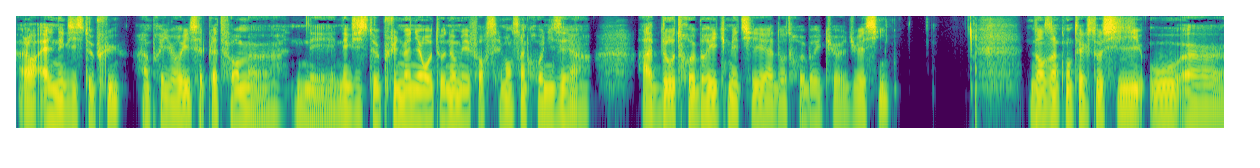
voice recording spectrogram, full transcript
Alors, elle n'existe plus. A priori, cette plateforme n'existe plus de manière autonome et forcément synchronisée à, à d'autres briques métiers, à d'autres briques du SI. Dans un contexte aussi où euh,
